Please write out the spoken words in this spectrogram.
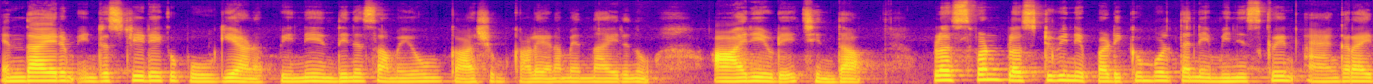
എന്തായാലും ഇൻഡസ്ട്രിയിലേക്ക് പോവുകയാണ്. പിന്നെ എന്തിന് സമയവും കാശും കളയണമെന്നായിരുന്നു ആര്യയുടെ ചിന്ത. പ്ലസ് വൺ പ്ലസ് ടുവിന് പഠിക്കുമ്പോൾ തന്നെ മിനിസ്ക്രീൻ ആങ്കറായി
